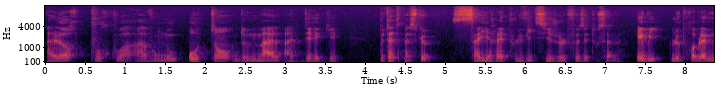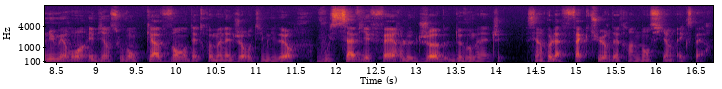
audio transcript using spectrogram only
Alors pourquoi avons-nous autant de mal à déléguer? Peut-être parce que ça irait plus vite si je le faisais tout seul. Et oui, le problème numéro un est bien souvent qu'avant d'être manager ou team leader, vous saviez faire le job de vos managers c'est un peu la facture d'être un ancien expert.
